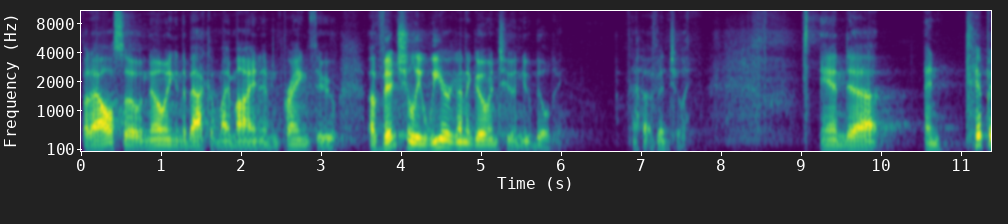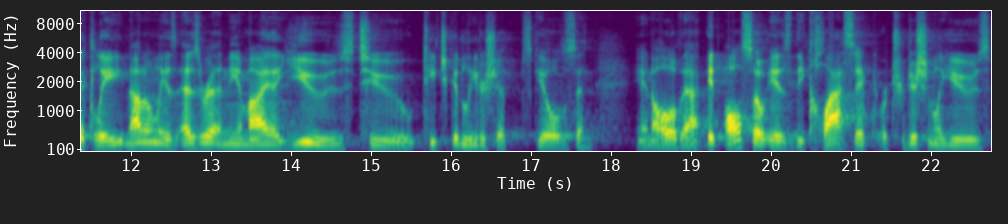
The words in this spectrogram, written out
but I also, knowing in the back of my mind and praying through, eventually we are going to go into a new building. eventually. And, uh, and typically, not only is Ezra and Nehemiah used to teach good leadership skills and, and all of that, it also is the classic or traditionally used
